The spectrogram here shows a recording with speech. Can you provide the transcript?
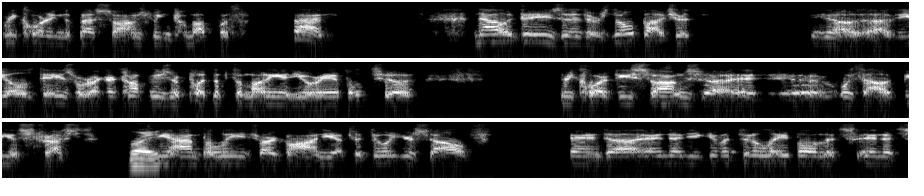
recording the best songs we can come up with. And nowadays, uh, there's no budget. You know, uh, the old days where record companies were putting up the money, and you were able to record these songs uh, without being stressed right. beyond belief are gone. You have to do it yourself, and uh, and then you give it to the label, and it's and it's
